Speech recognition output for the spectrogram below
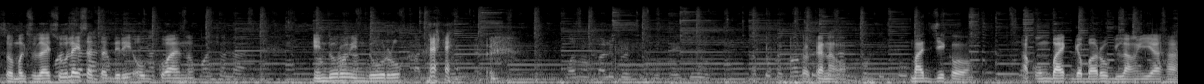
So magsulay-sulay sa tadiri og kuano. Enduro enduro. So, kana, oh. Magic ko. Akong bike gabarog lang iya ha.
